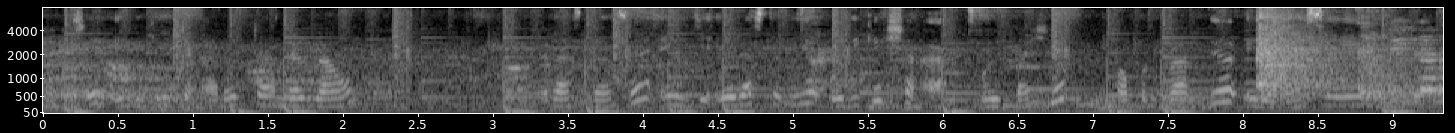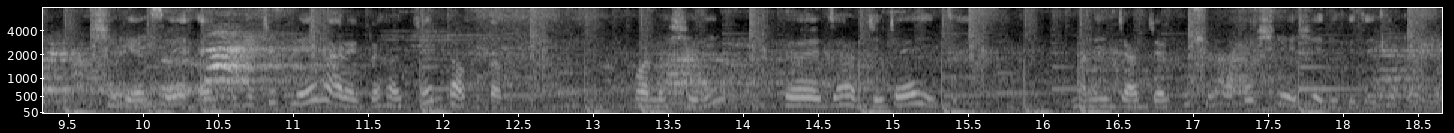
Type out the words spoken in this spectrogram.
হচ্ছে এদিকে একটা আরেকটা আন্ডারগ্রাউন্ড রাস্তা আছে। এই যে এই রাস্তা দিয়ে ওদিকে ওই পাশে অপর প্রান্তেও এরকম সিঁড়ি আছে। একটা হচ্ছে প্লেন আর একটা হচ্ছে থপথপ তো যার যেটাই মানে যার যার খুশি হবে সে সেদিকে যেতে পারবে।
